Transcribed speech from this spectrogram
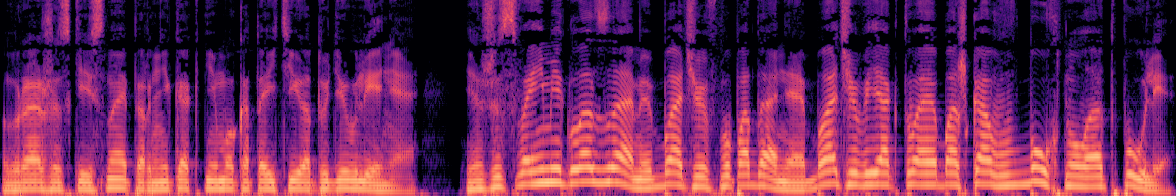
Вражеский снайпер никак не мог отойти от удивления. «Я же своими глазами, бачив попадание, бачив, як твоя башка вбухнула от пули».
